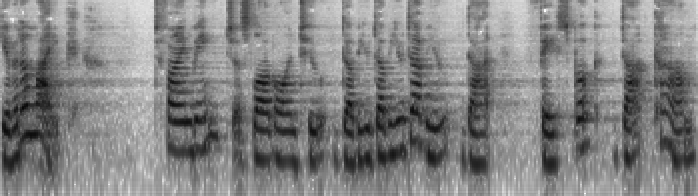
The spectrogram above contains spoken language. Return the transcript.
give it a like. To find me, just log on to www.facebook.com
